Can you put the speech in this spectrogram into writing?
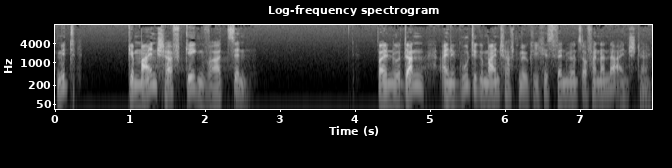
mit Gemeinschaft, Gegenwart Sinn. Weil nur dann eine gute Gemeinschaft möglich ist, wenn wir uns aufeinander einstellen.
